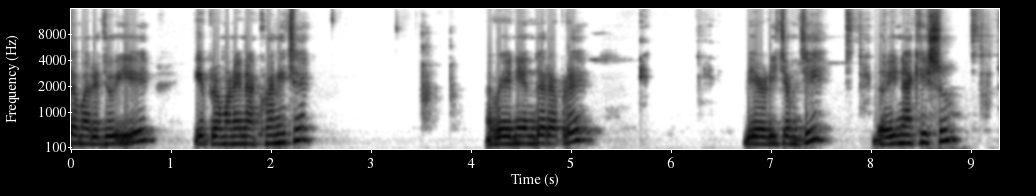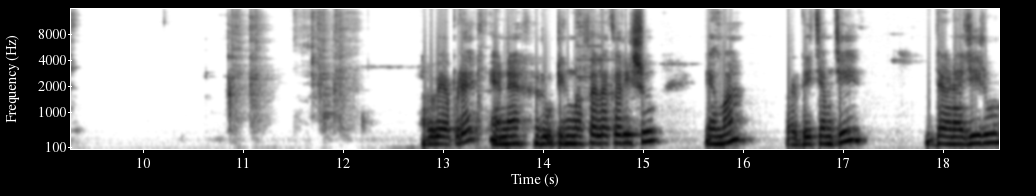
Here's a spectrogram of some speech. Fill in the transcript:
તમારે જોઈએ, એ પ્રમાણે નાખવાની છે. હવે એની અંદર આપણે બે અઢી ચમચી દહીં નાખીશું. હવે આપણે એને રૂટિંગ મસાલા કરીશું. એમાં અડધી ચમચી ધાણા જીરું,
